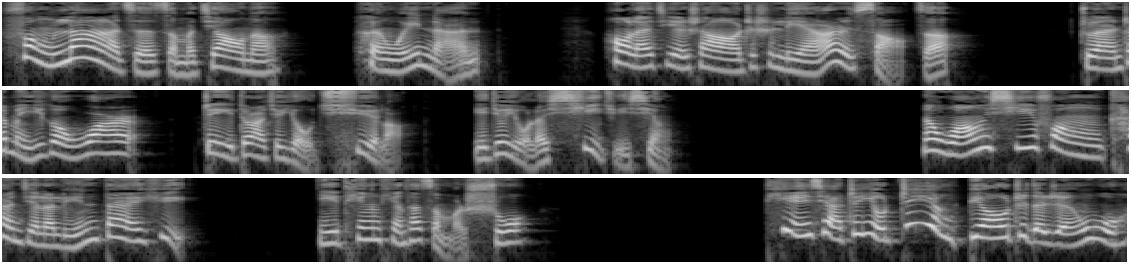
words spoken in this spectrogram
凤辣子怎么叫呢？很为难。后来介绍这是琏二嫂子，转这么一个弯儿，这一段就有趣了，也就有了戏剧性。那王熙凤看见了林黛玉，你听听她怎么说。天下真有这样标致的人物，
